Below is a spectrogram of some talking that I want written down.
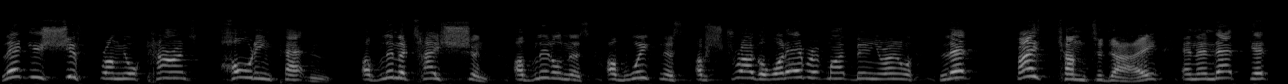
Let you shift from your current holding pattern of limitation, of littleness, of weakness, of struggle, whatever it might be in your own. Let faith come today and then that get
